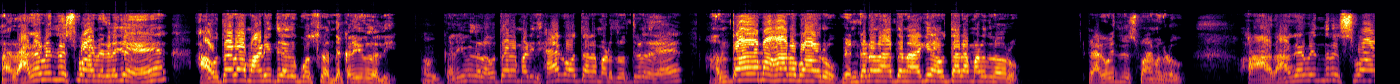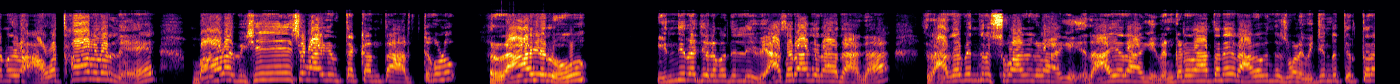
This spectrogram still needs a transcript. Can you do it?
ಆ ರಾಘವೇಂದ್ರ ಸ್ವಾಮಿಗಳಿಗೆ ಅವತಾರ ಮಾಡಿದ್ದೆ ಅದಕ್ಕೋಸ್ಕರ ಅಂತ ಕಲಿಯುಗದಲ್ಲಿ. ಕಲಿಯುಗದಲ್ಲಿ ಅವತಾರ ಮಾಡಿದ್ದು ಹೇಗೆ ಅವತಾರ ಮಾಡಿದ್ರು ಅಂತ ಹೇಳಿದ್ರೆ ಅಂತ ಮಹಾನುಭಾವರು ವೆಂಕಟನಾಥನಾಗಿ ಅವತಾರ ಮಾಡಿದ್ರು ಅವರು ರಾಘವೇಂದ್ರ ಸ್ವಾಮಿಗಳು. ಆ ರಾಘವೇಂದ್ರ ಸ್ವಾಮಿಗಳ ಅವತಾರದಲ್ಲೇ ಬಹಳ ವಿಶೇಷವಾಗಿರ್ತಕ್ಕಂಥ ಅರ್ಥಗಳು ರಾಯರು ಇಂದಿನ ಜನ್ಮದಲ್ಲಿ ವ್ಯಾಸರಾಜರಾದಾಗ ರಾಘವೇಂದ್ರ ಸ್ವಾಮಿಗಳಾಗಿ ರಾಯರಾಗಿ ವೆಂಕಟನಾಥನೇ ರಾಘವೇಂದ್ರ ಸ್ವಾಮಿ ವಿಜೇಂದ್ರ ತೀರ್ಥರ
